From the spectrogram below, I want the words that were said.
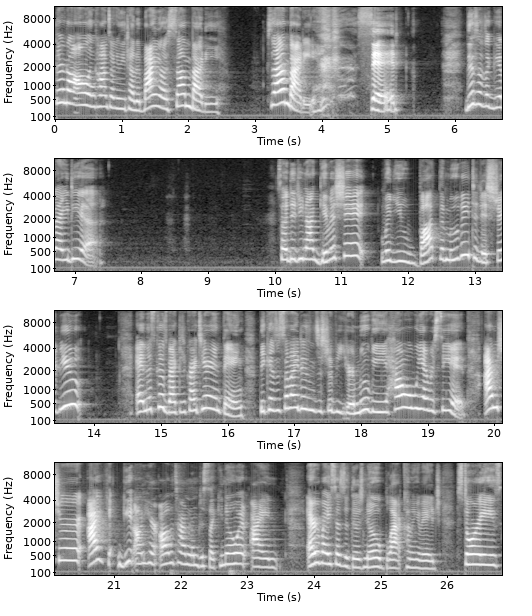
They're not all in contact with each other, but I know somebody, somebody said this is a good idea. So did you not give a shit when you bought the movie to distribute? And this goes back to the criterion thing because if somebody doesn't distribute your movie, how will we ever see it? I'm sure I get on here all the time and I'm just like, you know what? I everybody says that there's no black coming of age stories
